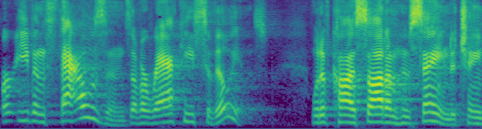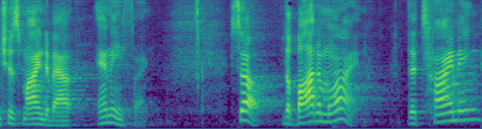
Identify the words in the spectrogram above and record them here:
or even thousands of Iraqi civilians would have caused Saddam Hussein to change his mind about anything. So, the bottom line the timing,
